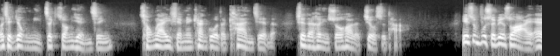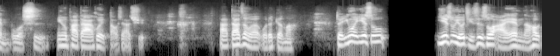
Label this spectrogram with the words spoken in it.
而且用你这双眼睛，从来以前没看过的看见的。现在和你说话的就是他。耶稣不随便说 “I am”，我是，因为怕大家会倒下去。啊，大家知道我我的梗吗？对，因为耶稣，耶稣有几次说 “I am”，然后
